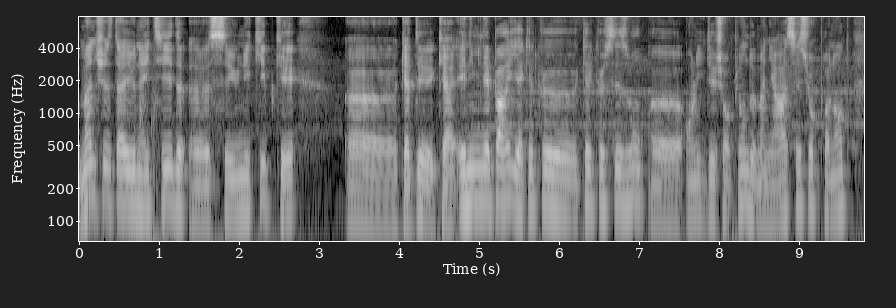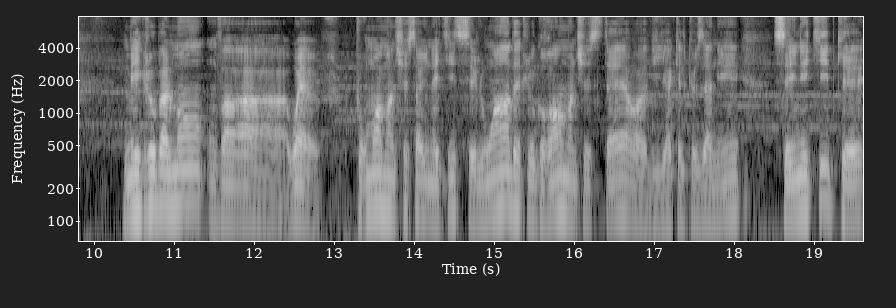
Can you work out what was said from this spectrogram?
Manchester United, c'est une équipe qui, a éliminé Paris il y a quelques saisons en Ligue des Champions de manière assez surprenante. Mais globalement, on va. Ouais, pour moi, Manchester United, c'est loin d'être le grand Manchester euh, d'il y a quelques années. C'est une équipe qui,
